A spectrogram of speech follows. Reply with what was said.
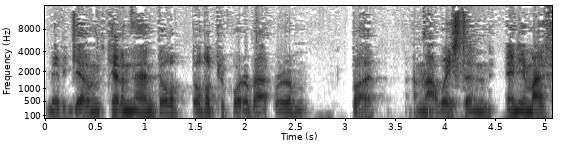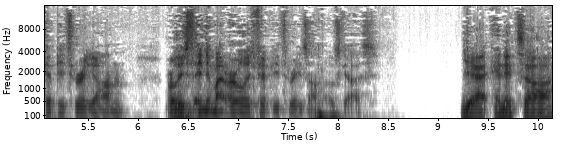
maybe get them, get them then, build up, build up your quarterback room. But I'm not wasting any of my 53 on, or at least any of my early 53s on those guys. Yeah, and it's uh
